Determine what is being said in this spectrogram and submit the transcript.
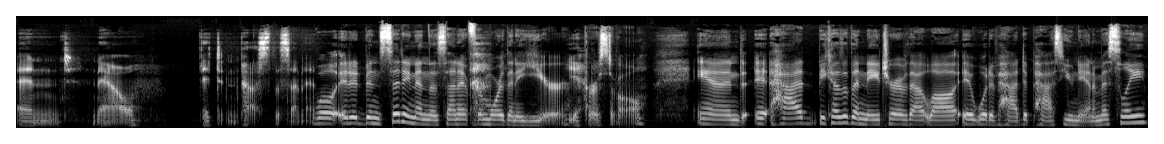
And now it didn't pass the Senate. Well, it had been sitting in the Senate for more than a year, Yeah. first of all. And it had, because of the nature of that law, it would have had to pass unanimously.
